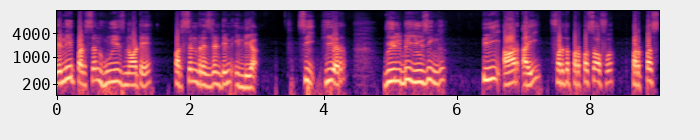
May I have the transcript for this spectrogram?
any person who is not a person resident in india. See here we will be using pri for the purpose of purpose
